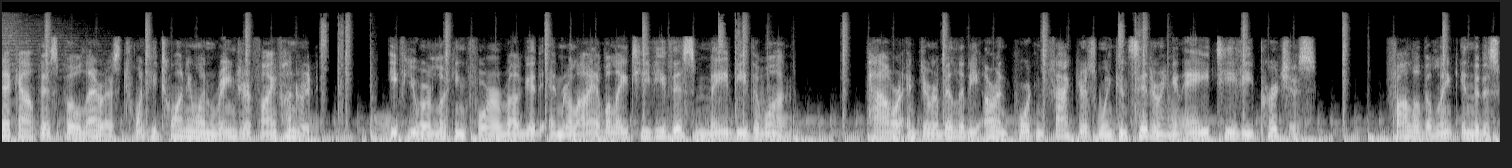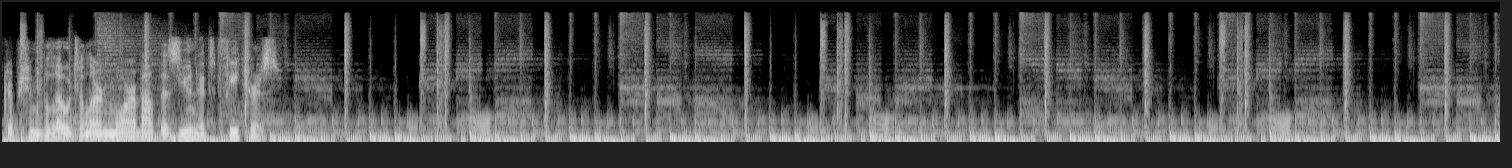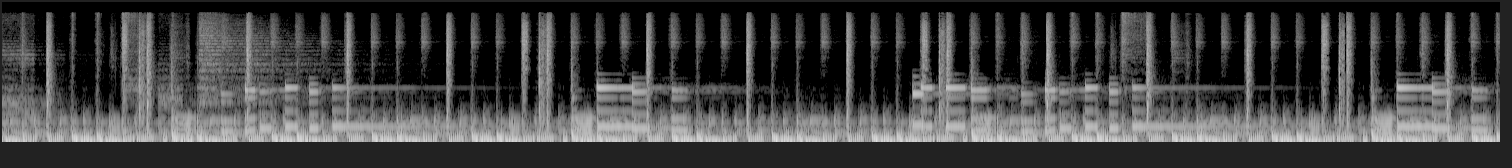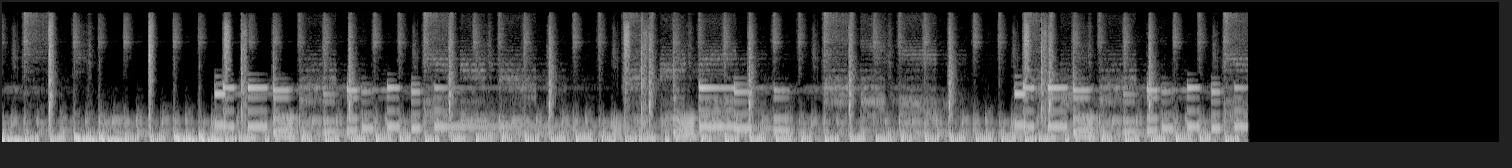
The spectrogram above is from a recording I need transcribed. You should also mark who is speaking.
Speaker 1: check out this Polaris 2021 Ranger 500. If you are looking for a rugged and reliable ATV this may be the one. Power and durability are important factors when considering an ATV purchase. Follow the link in the description below to learn more about this unit's features.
